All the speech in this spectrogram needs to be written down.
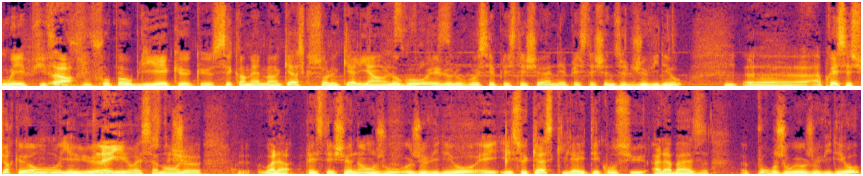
Oui, et puis il faut, faut, pas oublier que, que c'est quand même un casque sur lequel il y a un logo, et le logo c'est PlayStation, et PlayStation c'est le jeu vidéo. Mm. Euh, après, c'est sûr qu'il y, a eu, y a eu récemment le, voilà PlayStation, on joue aux jeux vidéo, et, et, ce casque il a été conçu à la base pour jouer aux jeux vidéo.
